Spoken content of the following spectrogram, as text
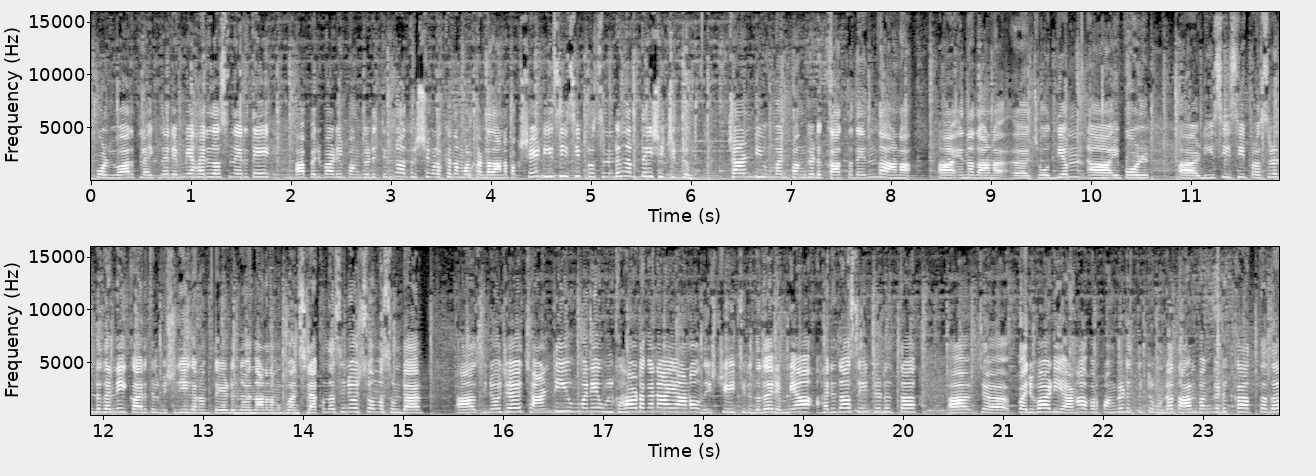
ഇപ്പോൾ വിവാദത്തിലയക്കുന്നത് രമ്യ ഹരിദാസ് നേരത്തെ ആ പരിപാടിയിൽ പങ്കെടുത്തിരുന്നു. ആ ദൃശ്യങ്ങളൊക്കെ നമ്മൾ കണ്ടതാണ്. പക്ഷേ ഡി സി സി പ്രസിഡന്റ് നിർദ്ദേശിച്ചിട്ടും ചാണ്ടി ഉമ്മൻ പങ്കെടുക്കാത്തത് എന്താണ് എന്നതാണ് ചോദ്യം. ഇപ്പോൾ ഡി സി സി പ്രസിഡന്റ് തന്നെ ഇക്കാര്യത്തിൽ വിശദീകരണം തേടുന്നു എന്നാണ് നമുക്ക് മനസ്സിലാക്കുന്നത്. സിനോജ് തോമസ് ഉണ്ട്. സിനോജ് ചാണ്ടിയുമ്മനെ ഉദ്ഘാടകനായാണോ നിശ്ചയിച്ചിരുന്നത്? രമ്യ ഹരിദാസ് ഏറ്റെടുത്ത പരിപാടിയാണ് അവർ പങ്കെടുത്തിട്ടുമുണ്ട്. താൻ പങ്കെടുക്കാത്തത്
